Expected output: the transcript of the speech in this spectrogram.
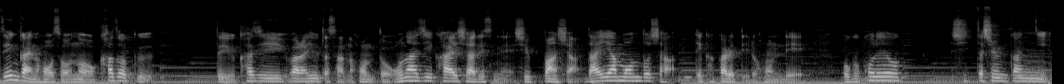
前回の放送の「家族」という梶原裕太さんの本と同じ会社ですね。出版社。ダイヤモンド社で書かれている本で僕これを知った瞬間に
